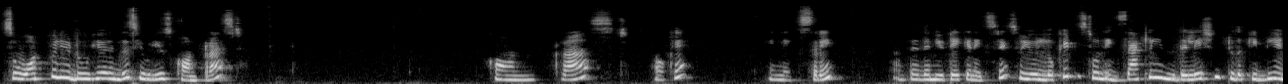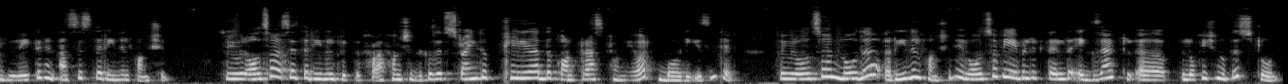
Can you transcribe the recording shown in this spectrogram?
So what will you do here in this? You will use contrast. Contrast, okay, in X-ray then you take an X-ray. So you will locate the stone exactly in relation to the kidney and ureter and assess the renal function. So you will also assess the renal function because it's trying to clear the contrast from your body, isn't it? So you will also know the renal function. You will also be able to tell the exact uh, location of the stone.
